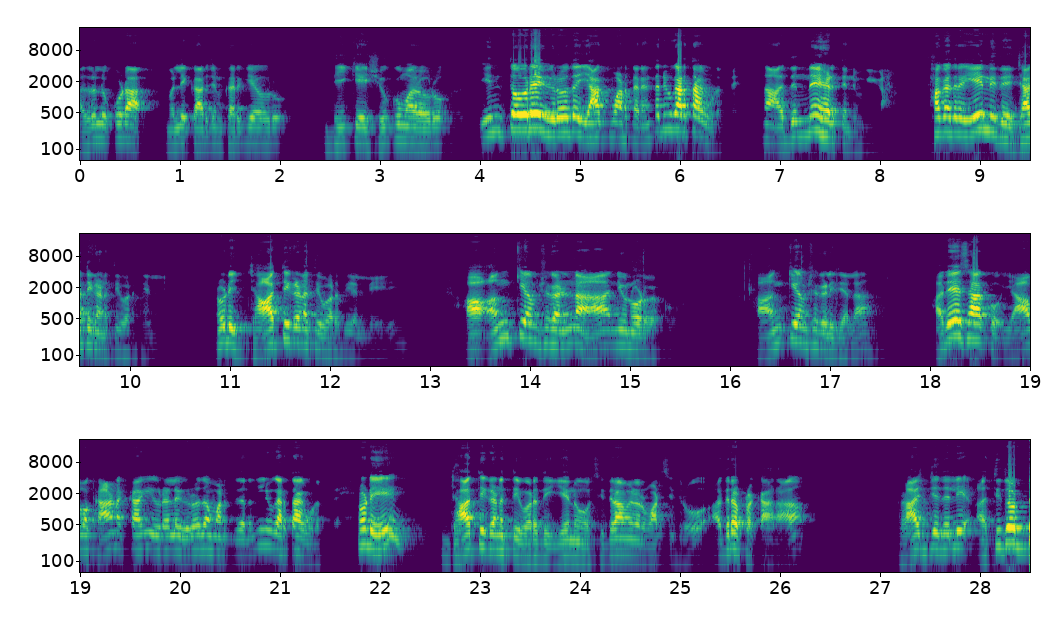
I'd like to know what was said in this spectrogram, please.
ಅದರಲ್ಲೂ ಕೂಡ ಮಲ್ಲಿಕಾರ್ಜುನ್ ಖರ್ಗೆ ಅವರು, ಡಿ ಕೆ ಶಿವಕುಮಾರ್ ಅವರು, ಇಂಥವರೇ ವಿರೋಧ ಯಾಕೆ ಮಾಡ್ತಾರೆ ಅಂತ ನಿಮ್ಗೆ ಅರ್ಥ ಆಗ್ಬಿಡುತ್ತೆ. ನಾ ಅದನ್ನೇ ಹೇಳ್ತೇನೆ ನಿಮ್ಗೀಗ. ಹಾಗಾದ್ರೆ ಏನಿದೆ ಜಾತಿ ಗಣತಿ ವರದಿಯಲ್ಲಿ? ನೋಡಿ, ಜಾತಿ ಗಣತಿ ವರದಿಯಲ್ಲಿ ಆ ಅಂಕಿ ಅಂಶಗಳನ್ನ ನೀವು ನೋಡಬೇಕು. ಆ ಅಂಕಿ ಅಂಶಗಳಿದೆಯಲ್ಲ, ಅದೇ ಸಾಕು. ಯಾವ ಕಾರಣಕ್ಕಾಗಿ ಇವರೆಲ್ಲ ವಿರೋಧ ಮಾಡ್ತಿದ್ದಾರೆ ಅಂತ ನಿಮ್ಗೆ ಅರ್ಥ ಆಗ್ಬಿಡುತ್ತೆ. ನೋಡಿ ಜಾತಿ ಗಣತಿ ವರದಿ ಏನು ಸಿದ್ದರಾಮಯ್ಯವ್ರು ಮಾಡಿಸಿದ್ರು, ಅದರ ಪ್ರಕಾರ ರಾಜ್ಯದಲ್ಲಿ ಅತಿ ದೊಡ್ಡ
